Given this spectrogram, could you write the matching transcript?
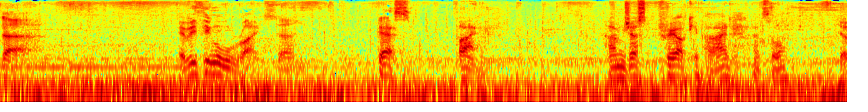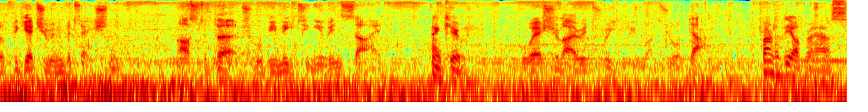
Sir. Everything all right, sir? Yes, fine. I'm just preoccupied, that's all. Don't forget your invitation. Master Birch will be meeting you inside. Thank you. Where shall I retrieve you once you're done? Front of the Opera House.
